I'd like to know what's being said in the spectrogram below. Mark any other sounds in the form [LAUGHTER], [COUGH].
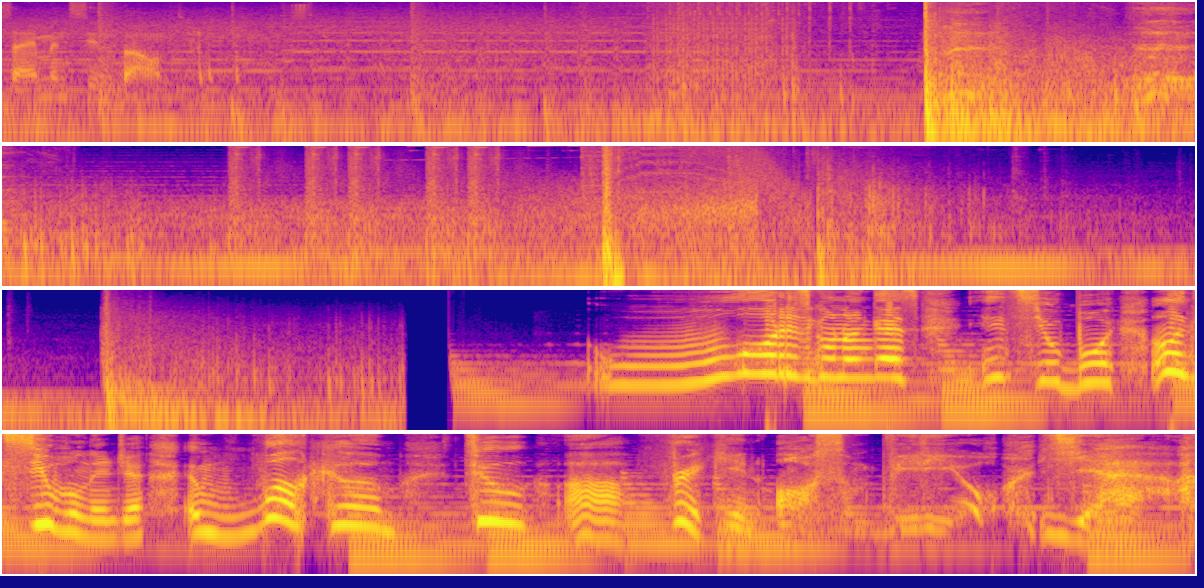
assignments inbound. Going on, guys? It's your boy, Unseeable Ninja, and welcome to a freaking awesome video. Yeah.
